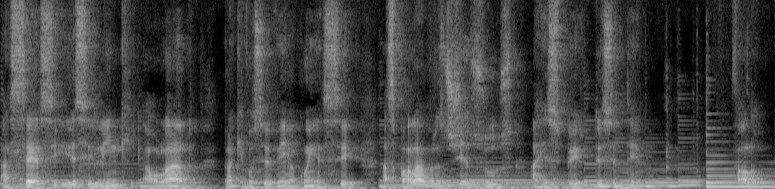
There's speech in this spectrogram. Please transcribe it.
acesse esse link ao lado para que você venha conhecer as palavras de Jesus a respeito desse tema. Falou!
